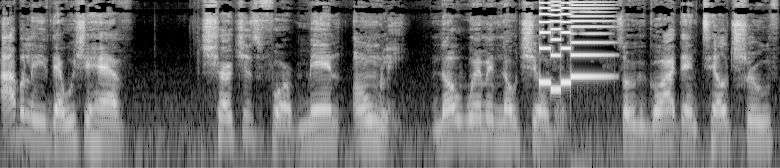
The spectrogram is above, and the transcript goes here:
I believe that we should have churches for men only. No women, no children. So we could go out there and tell truth.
